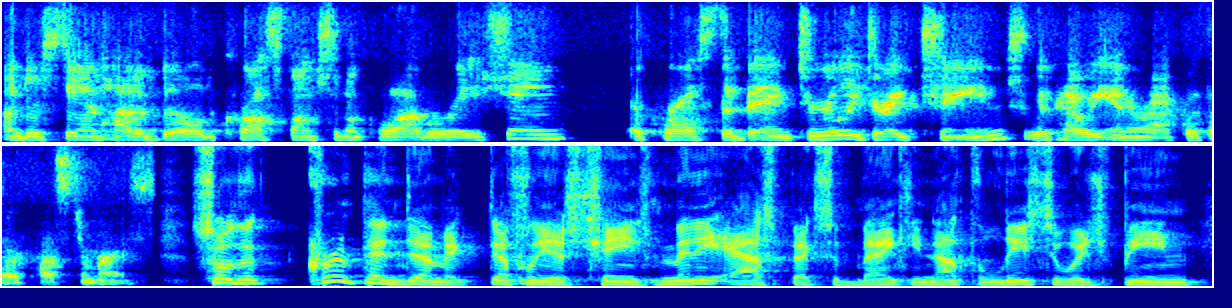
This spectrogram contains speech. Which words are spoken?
understand how to build cross functional collaboration across the bank to really drive change with how we interact with our customers. So, the current pandemic definitely has changed many aspects of banking, not the least of which being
